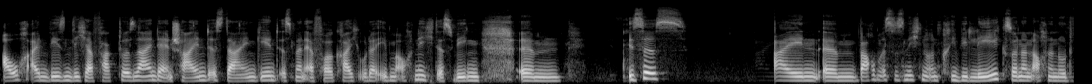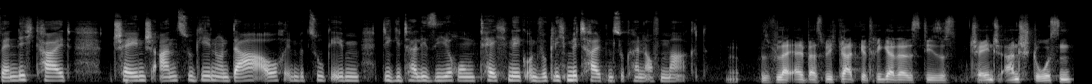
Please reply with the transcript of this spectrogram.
auch ein wesentlicher Faktor sein, der entscheidend ist dahingehend, ist man erfolgreich oder eben auch nicht. Deswegen ähm, ist es ein, ähm, warum ist es nicht nur ein Privileg, sondern auch eine Notwendigkeit, Change anzugehen und da auch in Bezug eben Digitalisierung, Technik und wirklich mithalten zu können auf dem Markt? Also vielleicht, was mich gerade getriggert hat, ist dieses Change anstoßen.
